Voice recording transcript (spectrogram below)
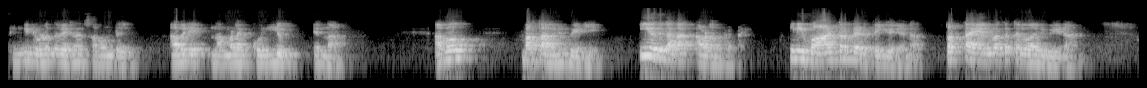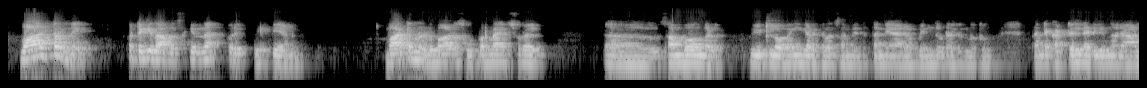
സിങ്കിന്റെ ഉള്ളിൽ നിന്ന് വരുന്ന സൗണ്ട് അവർ നമ്മളെ കൊല്ലും എന്നാണ്. അപ്പോൾ ഭർത്താവിനും പേടിയും ഈ ഒരു കഥ അവിടെ നിൽക്കട്ടെ. ഇനി വാൾട്ടറിന്റെ അടുത്തേക്ക് വരികയാണ്. തൊട്ട അയൽവക്കത്തുള്ള ഒരു വീടാണ്. വാൾട്ടറിനെ ഒറ്റയ്ക്ക് താമസിക്കുന്ന ഒരു വ്യക്തിയാണ്. വാൾട്ടറിന് ഒരുപാട് സൂപ്പർ നാച്ചുറൽ സംഭവങ്ങൾ വീട്ടിൽ ഉറങ്ങി കിടക്കുന്ന സമയത്ത് തന്നെ ആരോ പിന്തുടരുന്നതും തന്റെ കട്ടിലിനടിയുന്ന ഒരാൾ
